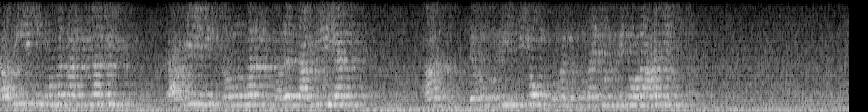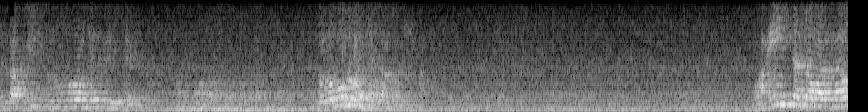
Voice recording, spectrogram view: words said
Kami ini Nabi Nabi. Kami ini keturunan pada Nabi yang ha, yang memberi minum dengan yang memberi orang hadis tetapi seluruhnya Kristen. Seluruhnya tak beriman. Wa in tatawallau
